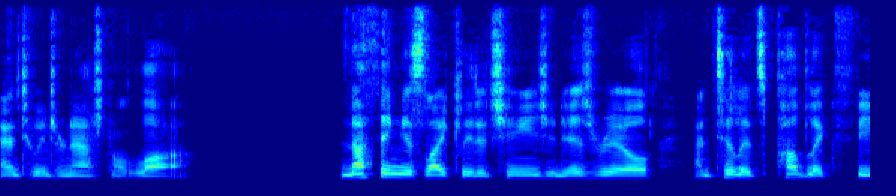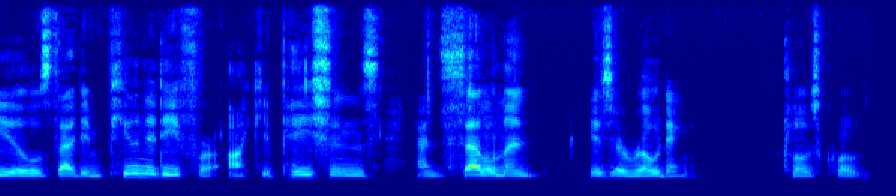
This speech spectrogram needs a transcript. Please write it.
and to international law. Nothing is likely to change in Israel until its public feels that impunity for occupations and settlement is eroding. Close quote.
